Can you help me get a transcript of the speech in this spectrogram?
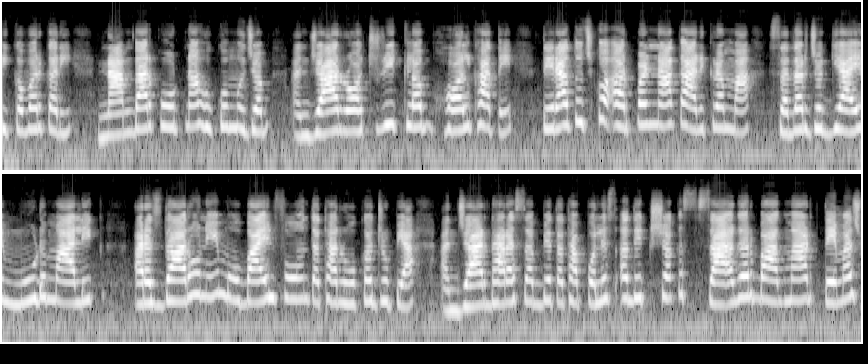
રિકવર કરી નામદાર કોર્ટના હુકમ મુજબ અંજાર રોટરી ક્લબ હોલ ખાતે તેરા તુચકો અર્પણના કાર્યક્રમમાં સદર જગ્યાએ મૂળ માલિક અરજદારોને મોબાઈલ ફોન તથા રોકડ રૂપિયા, અંજાર ધારાસભ્ય તથા પોલીસ અધિક્ષક સાગર બાગમાર તેમજ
